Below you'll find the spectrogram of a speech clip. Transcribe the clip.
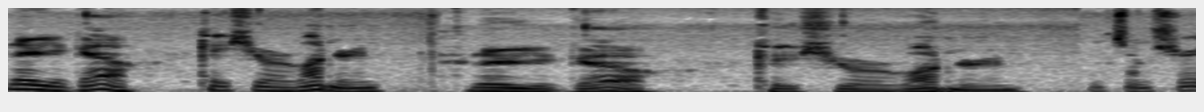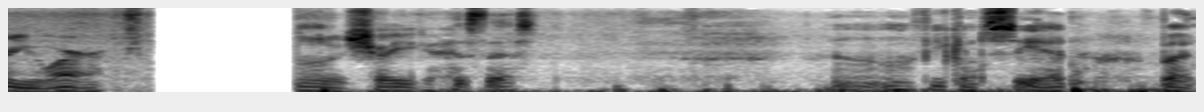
there you go, in case you were wondering. There you go, in case you were wondering. Which I'm sure you were. I'm going to show you guys this. I don't know if you can see it, but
